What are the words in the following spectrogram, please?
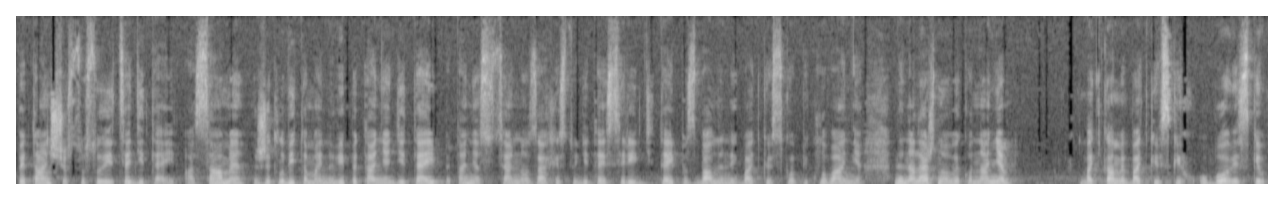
питань, що стосуються дітей, а саме житлові та майнові питання дітей, питання соціального захисту дітей, сиріт, дітей, позбавлених батьківського піклування, неналежного виконання. Батьками батьківських обов'язків,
